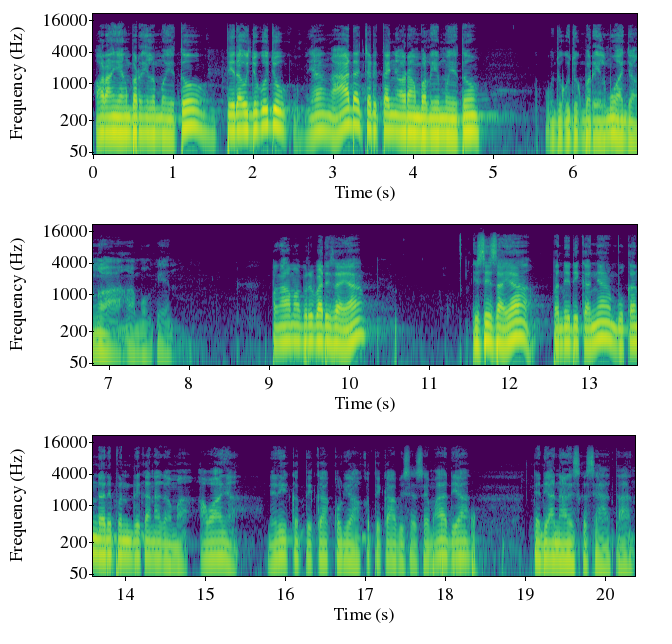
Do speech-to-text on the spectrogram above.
orang yang berilmu itu tidak ujuk-ujuk ya nggak ada ceritanya orang berilmu itu ujuk-ujuk berilmu aja nggak, nggak mungkin. Pengalaman pribadi saya istri saya pendidikannya bukan dari pendidikan agama awalnya. Jadi ketika kuliah ketika habis SMA dia jadi analis kesehatan.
